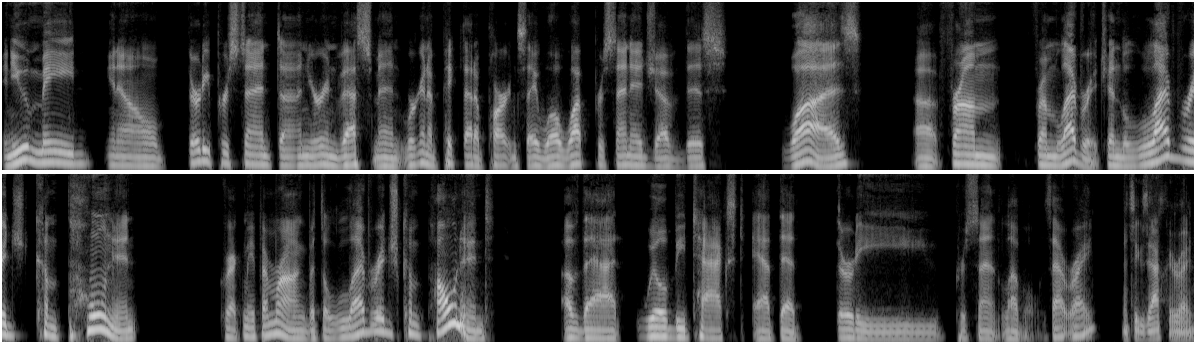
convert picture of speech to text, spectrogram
and you made, you know, 30% on your investment, we're going to pick that apart and say, well, what percentage of this was uh, from from leverage and the leverage component correct me if i'm wrong but the leverage component of that will be taxed at that 30% level. Is that right? That's exactly right.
